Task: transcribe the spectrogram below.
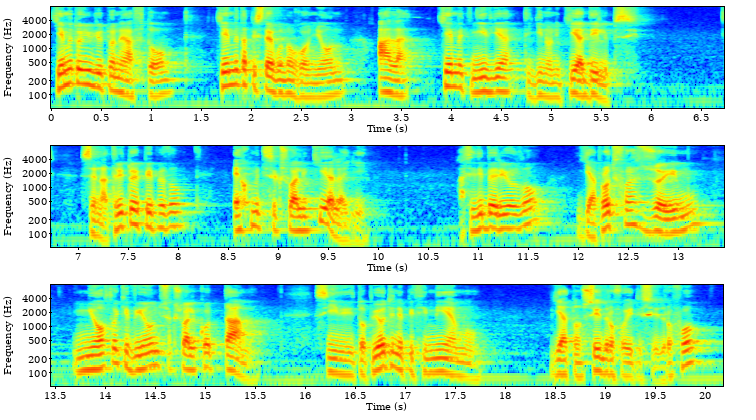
και με τον ίδιο τον εαυτό και με τα πιστεύω των γονιών, αλλά και με την ίδια την κοινωνική αντίληψη. Σε ένα τρίτο επίπεδο έχουμε τη σεξουαλική αλλαγή. Αυτή την περίοδο, για πρώτη φορά στη ζωή μου, νιώθω και βιώνω τη σεξουαλικότητά μου. Συνειδητοποιώ την επιθυμία μου για τον σύντροφο ή τη σύντροφο.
